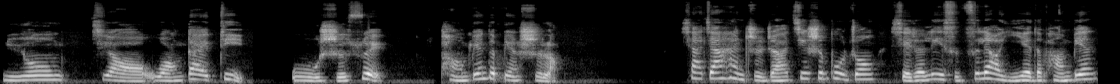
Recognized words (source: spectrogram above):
女佣叫王代娣，五十岁。旁边的便是了。夏家汉指着记事簿中写着历史资料一页的旁边。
